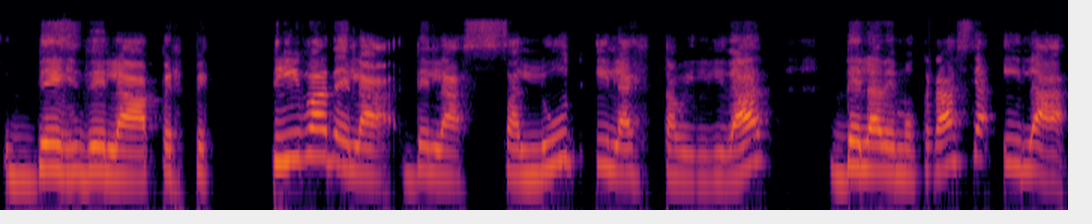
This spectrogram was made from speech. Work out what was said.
desde la perspectiva de la, de la salud y la estabilidad de la democracia y la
